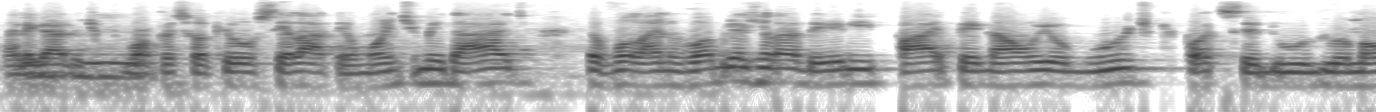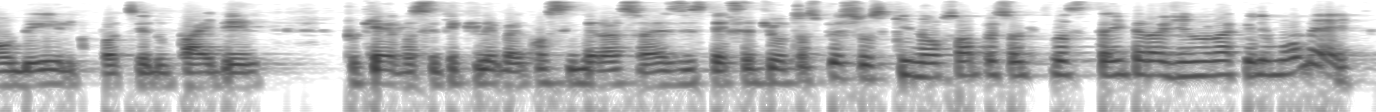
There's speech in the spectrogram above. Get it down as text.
tá ligado? Uhum. Tipo, uma pessoa que eu, sei lá, tenho uma intimidade, eu vou lá e não vou abrir a geladeira e pai pegar um iogurte, que pode ser do, do irmão dele, que pode ser do pai dele, porque aí você tem que levar em consideração a existência de outras pessoas que não são a pessoa que você está interagindo naquele momento.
